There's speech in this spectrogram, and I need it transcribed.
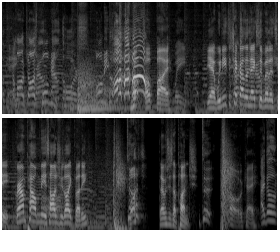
Okay. Come on, Josh, ground pull me. Pound the horse. Pull me. Oh, Oh! oh, bye. Wait. Yeah, we need to Did check out the next ground pound ability. Ground pound me as hard as you like, buddy. What? That was just a punch. Oh, okay. I don't.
